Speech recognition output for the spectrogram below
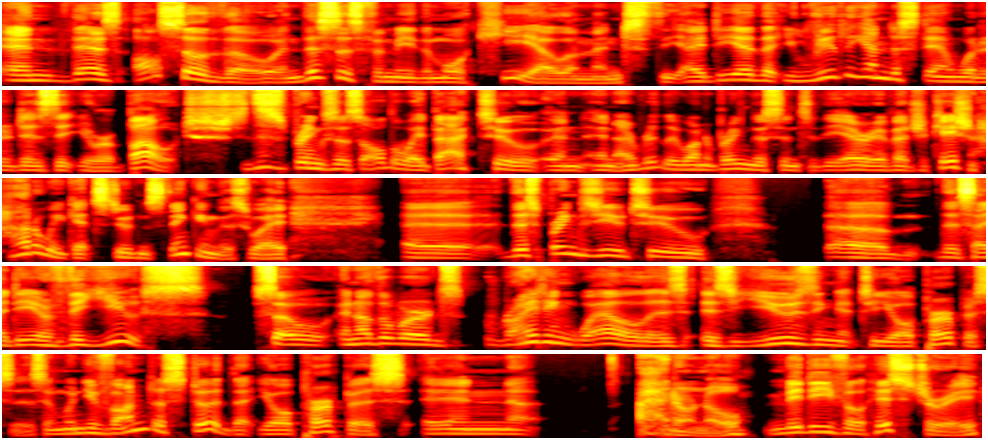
And there's also, though, and this is for me the more key element, the idea that you really understand what it is that you're about. This brings us all the way back to, and, and I really want to bring this into the area of education. How do we get students thinking this way? Uh, this brings you to um, this idea of the use. So, in other words, writing well is is using it to your purposes, and when you've understood that your purpose in I don't know medieval history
